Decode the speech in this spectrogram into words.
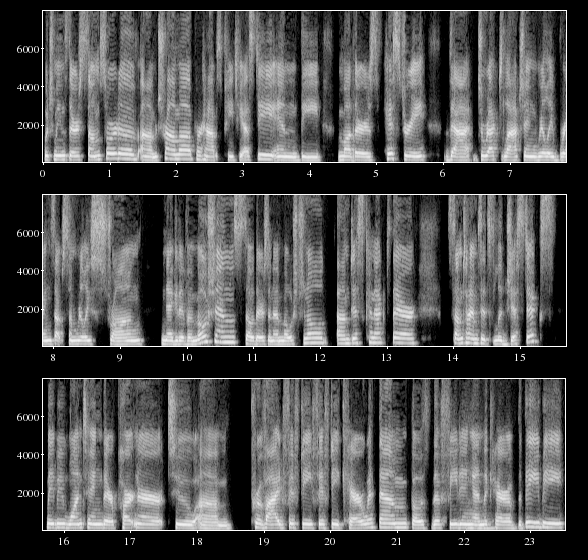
which means there's some sort of um, trauma perhaps ptsd in the mother's history that direct latching really brings up some really strong negative emotions. So there's an emotional um, disconnect there. Sometimes it's logistics, maybe wanting their partner to um, provide 50 50 care with them, both the feeding and the mm-hmm. care of the baby.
